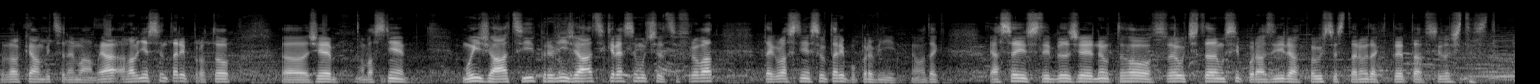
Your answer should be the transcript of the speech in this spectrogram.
velké ambice nemám. Já hlavně jsem tady proto, eh, že vlastně moji žáci, první žáci, které jsem učil cifrovat, tak vlastně jsou tady poprvní. No, tak já jsem jim slíbil, že jednou toho svého učitele musí porazit a pak už se stanu, tak to je ta příležitost.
